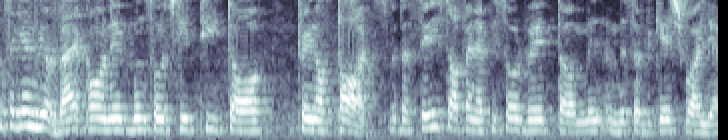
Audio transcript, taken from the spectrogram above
Once again, we are back on Ek Boond Soch Ki T-Talk Train of Thoughts with a series of an episode with uh, Mr. Vikesh Wallia.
